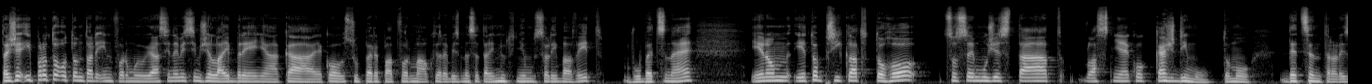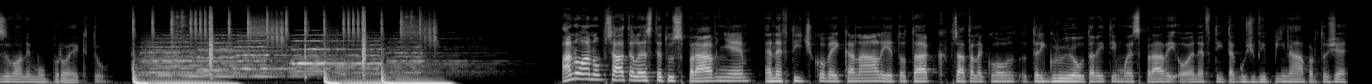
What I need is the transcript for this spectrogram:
Takže i proto o tom tady informuju. Já si nemyslím, že Library je nějaká jako super platforma, o které bychom se tady nutně museli bavit. Vůbec ne. Jenom je to příklad toho, co se může stát vlastně jako každému tomu decentralizovanému projektu. Ano, ano, přátelé, jste tu správně, NFTčkový kanál, je to tak, přátelé, koho trigrujou tady ty moje zprávy o NFT, tak už vypíná, protože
